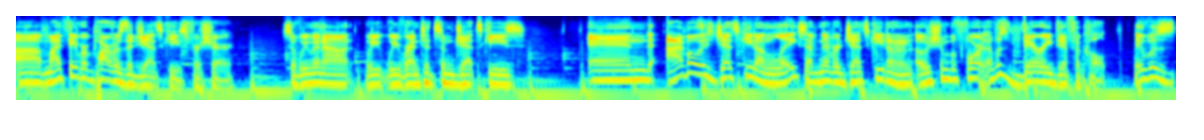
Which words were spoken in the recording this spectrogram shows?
Uh, my favorite part was the jet skis for sure. So we went out, we we rented some jet skis, and I've always jet skied on lakes. I've never jet skied on an ocean before. That was very difficult. It was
